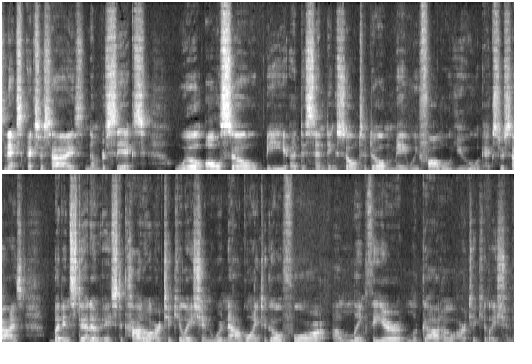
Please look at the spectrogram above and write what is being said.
This next exercise, number six, will also be a descending so to do may we follow you exercise. But instead of a staccato articulation we're now going to go for a lengthier legato articulation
